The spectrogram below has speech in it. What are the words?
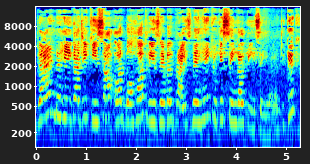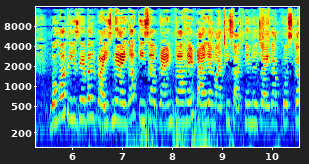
ब्रांड रहेगा जी कीसा और बहुत रीजनेबल प्राइस में है क्योंकि सिंगल पीस है ये वाला, ठीक है? बहुत रीजनेबल प्राइस में आएगा, कीसा ब्रांड का है टैग एमआरपी साथ में मिल जाएगा आपको इसका।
